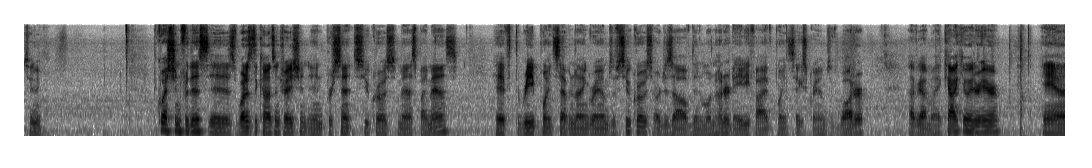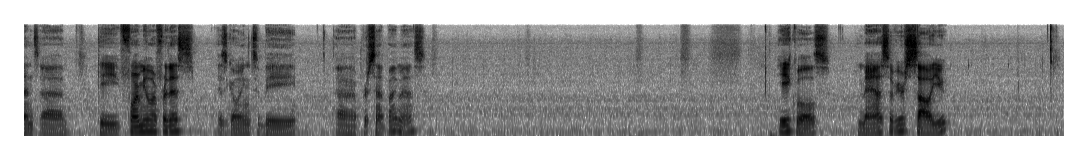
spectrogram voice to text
Excuse me. The question for this is what is the concentration in percent sucrose mass by mass if 3.79 grams of sucrose are dissolved in 185.6 grams of water? I've got my calculator here, and uh, the formula for this is going to be uh, percent by mass. equals mass of your solute,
